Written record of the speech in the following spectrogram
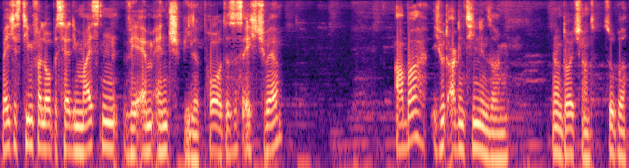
Welches Team verlor bisher die meisten WM-Endspiele? Boah, das ist echt schwer. Aber ich würde Argentinien sagen. Ja, Deutschland. Super.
